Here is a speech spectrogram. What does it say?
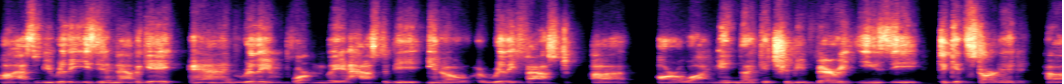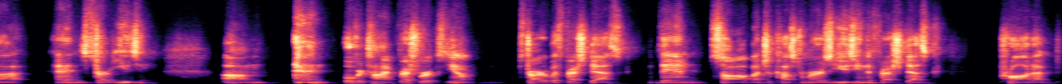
uh, has to be really easy to navigate, and really importantly, it has to be you know a really fast uh, ROI. I mean, like it should be very easy to get started uh, and start using. Um, over time, Freshworks, you know, started with Freshdesk, then saw a bunch of customers using the Freshdesk product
